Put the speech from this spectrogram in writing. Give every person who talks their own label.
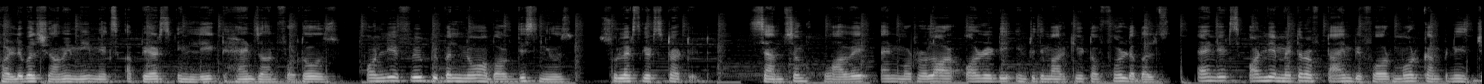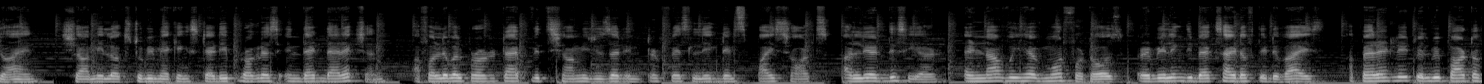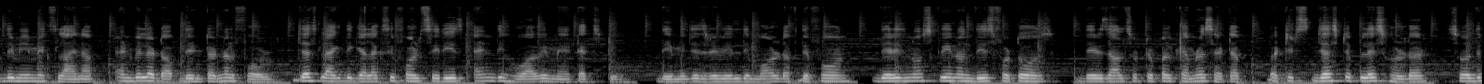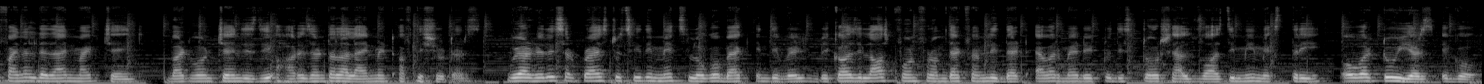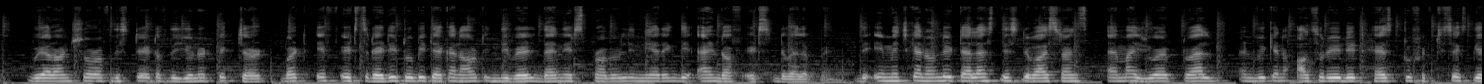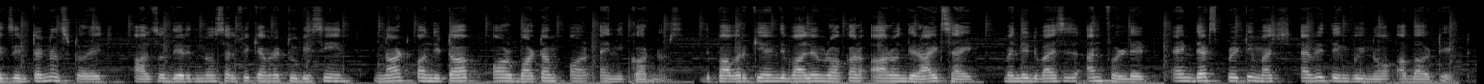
Speaker 1: foldable Xiaomi Mi Mix appears in leaked hands-on photos. Only a few people know about this news, so let's get started. Samsung, Huawei and Motorola are already into the market of foldables and it's only a matter of time before more companies join. Xiaomi looks to be making steady progress in that direction. A foldable prototype with Xiaomi user interface leaked in spy shots earlier this year and now we have more photos revealing the backside of the device Apparently it will be part of the Mi Mix lineup and will adopt the internal fold just like the Galaxy Fold series and the Huawei Mate X2. The images reveal the mold of the phone. There is no screen on these photos. There is also triple camera setup but it's just a placeholder so the final design might change. What won't change is the horizontal alignment of the shooters. We are really surprised to see the Mix logo back in the wild because the last phone from that family that ever made it to the store shelves was the Mi Mix 3 over 2 years ago. We are unsure of the state of the unit pictured, but if it's ready to be taken out in the wild then it's probably nearing the end of its development. The image can only tell us this device runs MIUI 12 and we can also read it has 256 gigs internal storage. Also there is no selfie camera to be seen, not on the top or bottom or any corners. The power key and the volume rocker are on the right side when the device is unfolded and that's pretty much everything we know about it.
